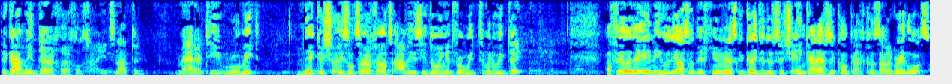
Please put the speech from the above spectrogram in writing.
The derech. It's not the manner to eat raw meat. It's obvious you're doing it for a week for the weekday. I feel that any hudi also dich can even ask a guy to do such. Ain't kind of to call because it's not a great loss.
